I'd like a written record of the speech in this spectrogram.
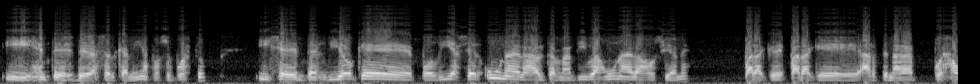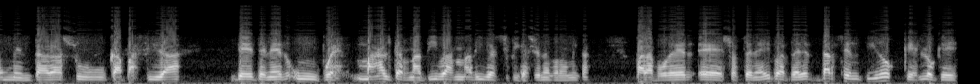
y gente de las cercanías, por supuesto, y se entendió que podía ser una de las alternativas, una de las opciones para que para que Artenara pues aumentara su capacidad de tener un pues más alternativas, más diversificación económica para poder eh, sostener y para poder dar sentido, que es lo que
